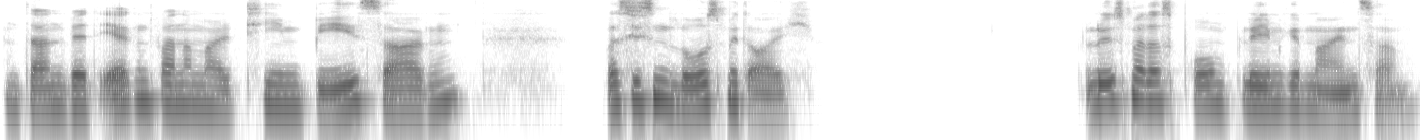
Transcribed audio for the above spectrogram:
dann wird irgendwann einmal Team B sagen, was ist denn los mit euch? Lösen wir das Problem gemeinsam.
